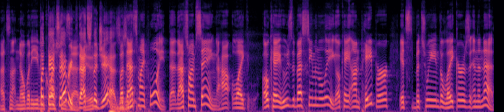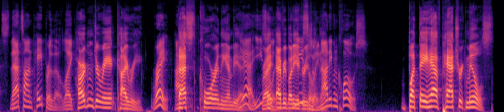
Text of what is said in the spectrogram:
That's not nobody even. But that's every- that, that's dude. the Jazz, But isn't it? that's my point. That, that's what I'm saying. How like okay, who's the best team in the league? Okay, on paper, it's between the Lakers and the Nets. That's on paper though. Like Harden, Durant, Kyrie. right, I- best core in the NBA. yeah, easily. Right? Everybody agrees Easily, with that. Not even close. But they have Patrick Mills.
